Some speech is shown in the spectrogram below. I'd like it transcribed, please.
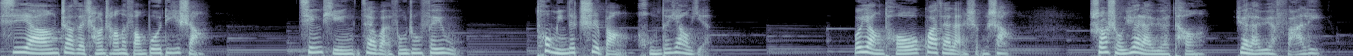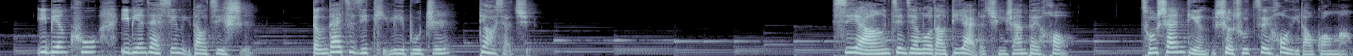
夕阳照在长长的防波堤上。蜻蜓在晚风中飞舞，透明的翅膀红得耀眼。我仰头挂在缆绳上，双手越来越疼，越来越乏力，一边哭一边在心里倒计时，等待自己体力不支掉下去。夕阳渐渐落到低矮的群山背后，从山顶射出最后一道光芒。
